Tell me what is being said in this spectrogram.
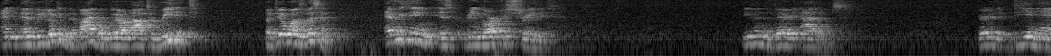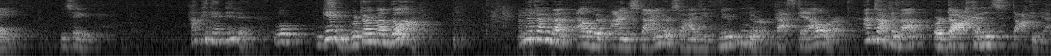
And as we look into the Bible, we are allowed to read it. But dear ones, listen. Everything is being orchestrated. Even the very atoms. Very the DNA. You say, how could that do that? Well, again, we're talking about God. I'm not talking about Albert Einstein or Sir Isaac Newton or Pascal or I'm talking about or Dawkins, Dawkins, yeah,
